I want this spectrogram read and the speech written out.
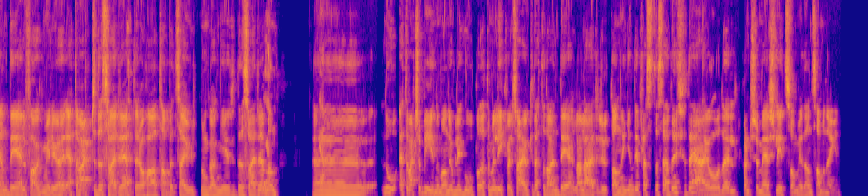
en del fagmiljøer etter hvert. Dessverre, etter å ha tabbet seg ut noen ganger, dessverre. Men eh, no, etter hvert så begynner man jo å bli gode på dette. Men likevel så er jo ikke dette da en del av lærerutdanningen de fleste steder. Det er jo det kanskje mer slitsomme i den sammenhengen.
